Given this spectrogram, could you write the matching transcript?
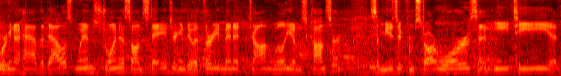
We're going to have the Dallas Winds join us on stage. We're going to do a 30-minute John Williams concert, some music from Star Wars and E.T. and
